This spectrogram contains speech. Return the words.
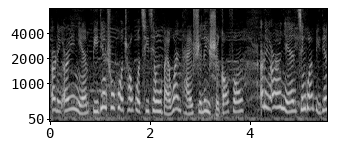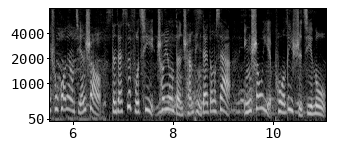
2021年笔电出货超过7500万台，是历史高峰。2022年尽管笔电出货量减少，但在伺服器、车用等产品带动下，营收也破历史纪录。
